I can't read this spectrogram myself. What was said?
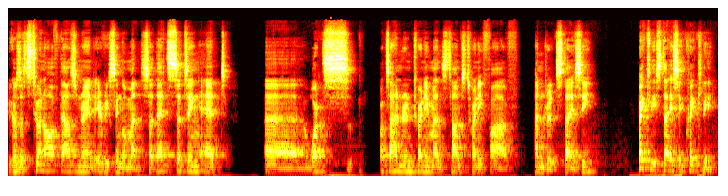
because it's two and a half thousand rand every single month. So that's sitting at uh, what's What's 120 months times 2500, Stacy? Quickly, Stacy, quickly.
